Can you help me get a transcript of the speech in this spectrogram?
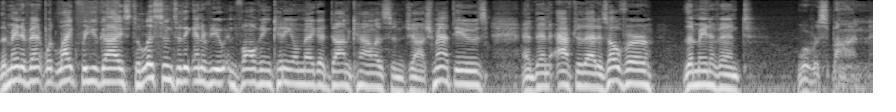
the main event would like for you guys to listen to the interview involving Kenny Omega, Don Callis, and Josh Matthews. And then after that is over, the main event will respond.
